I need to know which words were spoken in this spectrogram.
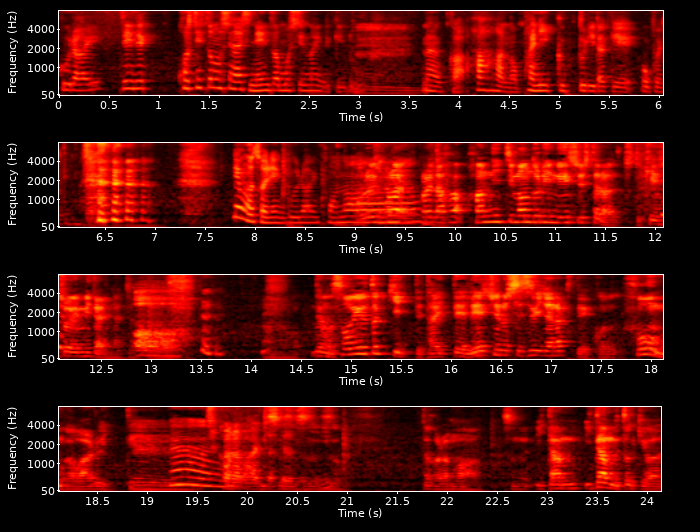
ぐらい全然骨折もしないし捻挫もしてないんだけど、うん。なんか母のパニックっぷりだけ覚えてます。でもそれぐらいかな。俺これこれだは半日マンドリン練習したらちょっと腱鞘炎みたいになっちゃった。ああのでもそういう時って大抵練習のしすぎじゃなくてこうフォームが悪いっていう、うん。うん力が入っちゃってるそうそう。そうだからまあその痛む痛む時は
